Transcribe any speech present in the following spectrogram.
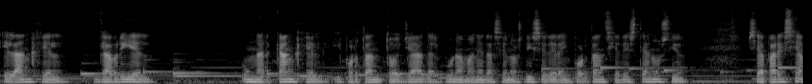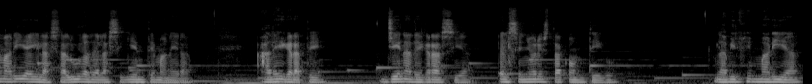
el ángel Gabriel, un arcángel, y por tanto ya de alguna manera se nos dice de la importancia de este anuncio, se aparece a María y la saluda de la siguiente manera, Alégrate, llena de gracia, el Señor está contigo. La Virgen María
